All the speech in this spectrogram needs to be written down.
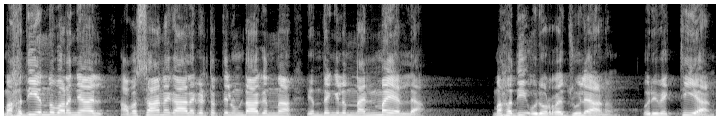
മഹദി എന്ന് പറഞ്ഞാൽ അവസാന കാലഘട്ടത്തിൽ ഉണ്ടാകുന്ന എന്തെങ്കിലും നന്മയല്ല. മഹദി ഒരു റജുലാണ് ഒരു വ്യക്തിയാണ്.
